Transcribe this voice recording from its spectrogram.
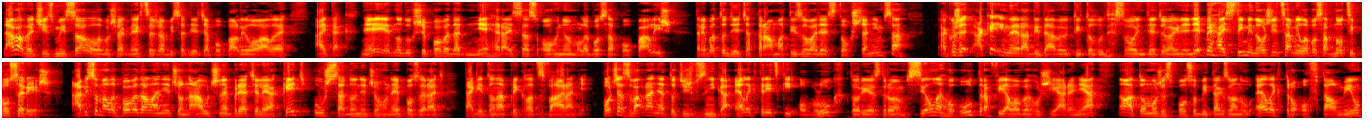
dáva väčší zmysel, lebo však nechceš, aby sa dieťa popálilo, ale aj tak, nie je jednoduchšie povedať nehraj sa s ohňom, lebo sa popáliš? Treba to dieťa traumatizovať aj s došťaním sa? Akože, aké iné rady dávajú títo ľudia svojim deťom? Ne, nebehaj s tými nožnicami, lebo sa v noci poserieš. Aby som ale povedala niečo náučné, priatelia, keď už sa do niečoho nepozerať, tak je to napríklad zváranie. Počas zvárania totiž vzniká elektrický oblúk, ktorý je zdrojom silného ultrafialového žiarenia, no a to môže spôsobiť tzv. elektrooftalmiu,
